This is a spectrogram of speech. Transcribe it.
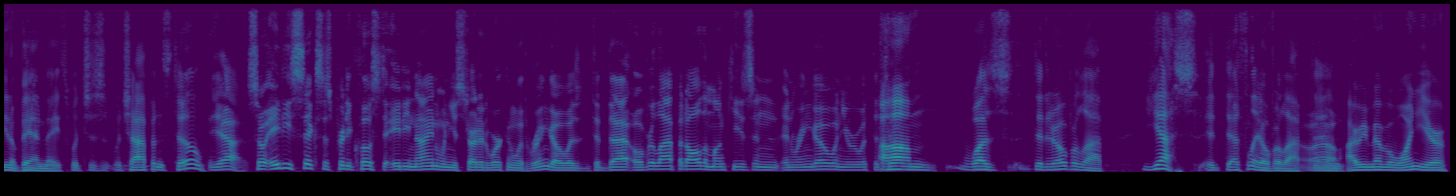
you know bandmates, which is which happens too. Yeah. So 86 is pretty close to 89 when you started working with Ringo. Was did that overlap at all? The Monkees and, and Ringo when you were with the two? Um, was did it overlap? Yes, it definitely overlapped. Wow. And I remember one year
